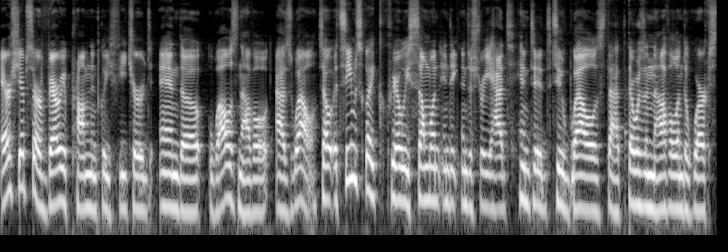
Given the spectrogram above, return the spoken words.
airships are very prominently featured in the Wells novel as well. So it seems like clearly someone in the industry had hinted to Wells that there was a novel in the works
